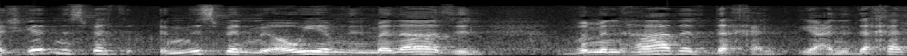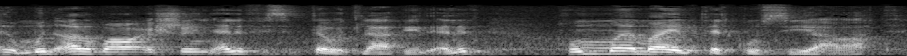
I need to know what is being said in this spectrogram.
إيش قد نسبة النسبة المئوية من المنازل ضمن هذا الدخل؟ يعني دخلهم من 24 ألف ل 36 ألف هم ما يمتلكون سيارات.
